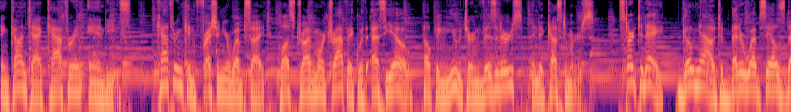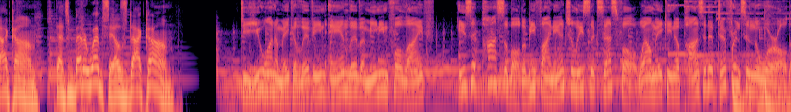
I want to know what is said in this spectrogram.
and contact Catherine Andes. Catherine can freshen your website, plus drive more traffic with SEO, helping you turn visitors into customers. Start today. Go now to betterwebsales.com. That's betterwebsales.com. Do you want to make a living and live a meaningful life? Is it possible to be financially successful while making a positive difference in the world?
